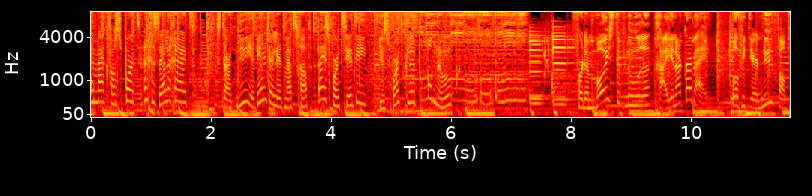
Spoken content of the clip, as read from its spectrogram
en maak van sport een gezelligheid. Start nu je winterlidmaatschap bij Sport City, je sportclub om de hoek. Voor de mooiste vloeren ga je naar Karwei. Profiteer nu van 40%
